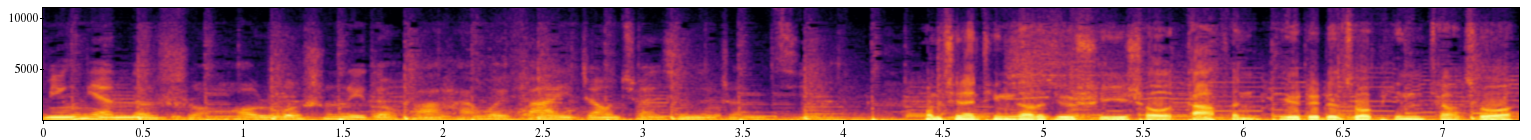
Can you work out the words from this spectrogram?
明年的时候，如果顺利的话，还会发一张全新的专辑。我们现在听到的就是一首大粉乐队的作品，叫做《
